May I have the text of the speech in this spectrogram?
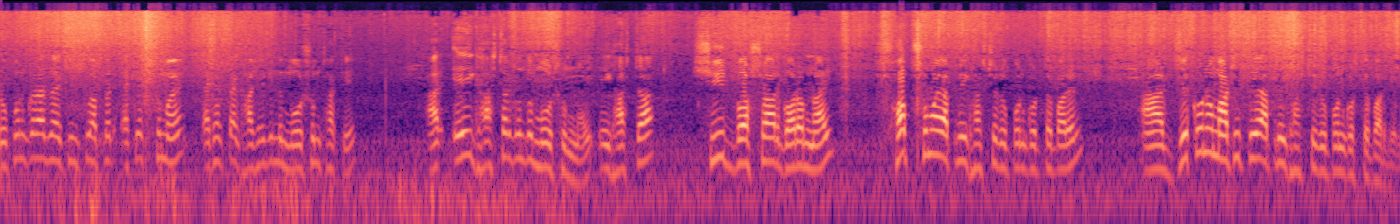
রোপণ করা যায়, কিন্তু আপনার এক এক সময় এক একটা ঘাসের কিন্তু মৌসুম থাকে। আর এই ঘাসটার কিন্তু মৌসুম নাই। এই ঘাসটা শীত, বর্ষা আর গরম নাই। সব সময় আপনি ঘাসটি রোপণ করতে পারেন। আর যে কোনো মাটিতে আপনি ঘাসটি রোপণ করতে পারবেন।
